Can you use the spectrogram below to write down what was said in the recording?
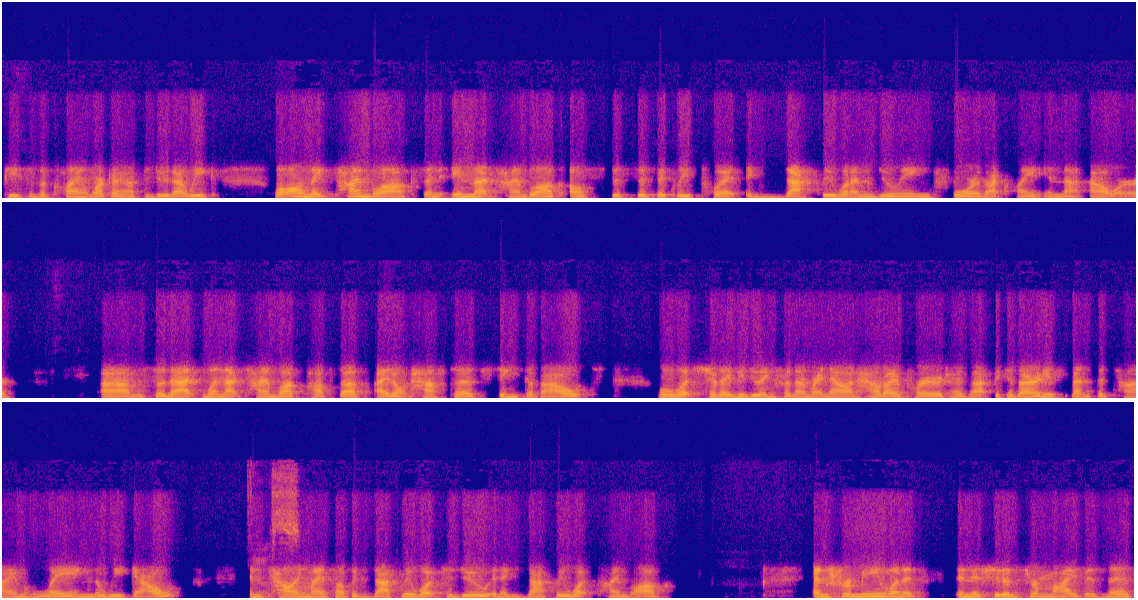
pieces of client work I have to do that week. Well, I'll make time blocks and in that time block, I'll specifically put exactly what I'm doing for that client in that hour. Um, so that when that time block pops up, I don't have to think about, well, what should I be doing for them right now? And how do I prioritize that? Because I already spent the time laying the week out and telling myself exactly what to do in exactly what time block. And for me, when it's initiatives for my business,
